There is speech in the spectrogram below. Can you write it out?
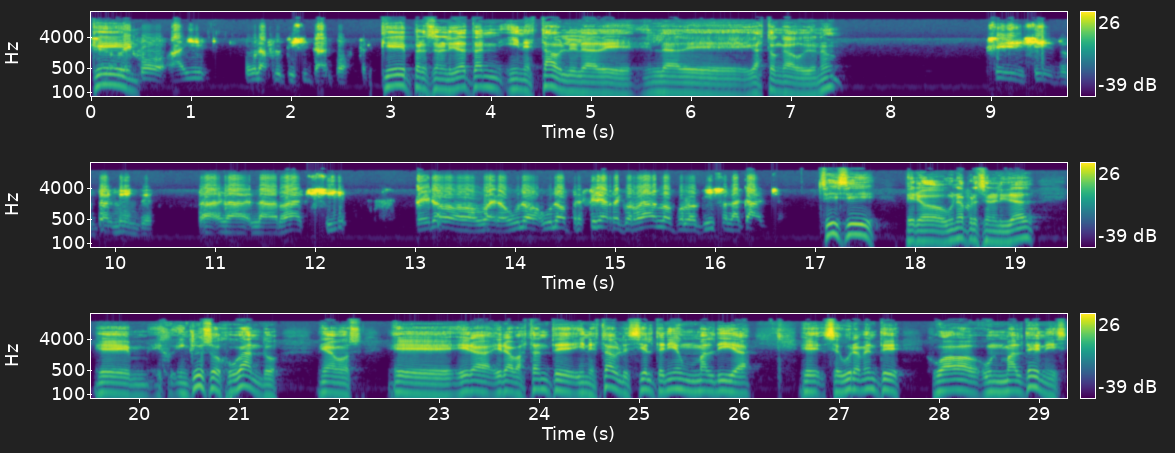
dejo ahí una frutillita del postre. Qué personalidad tan inestable la de la de Gastón Gaudio, ¿no? Sí, sí, totalmente. La, la, la verdad que sí pero bueno, uno, uno prefiere recordarlo por lo que hizo en la cancha. Sí, sí, pero una personalidad, eh, incluso jugando, digamos, eh, era, era bastante inestable. Si él tenía un mal día, eh, seguramente jugaba un mal tenis.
